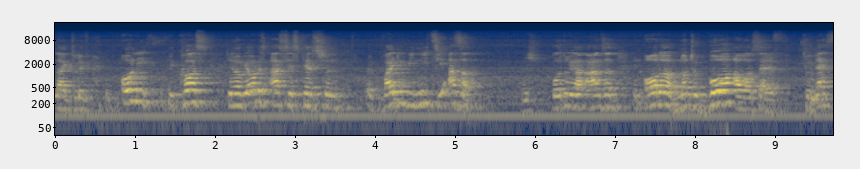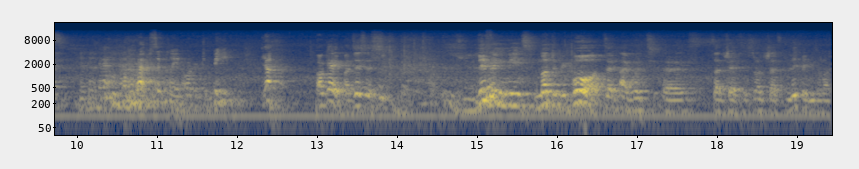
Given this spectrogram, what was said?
like to live. Only because, you know, we always ask this question, why do we need the other? Nicht? Baudrillard answered, in order not to bore ourselves to death. Perhaps simply in order to be. Yeah, okay, but this is, living means not to be bored, that I would uh, suggest. It's not just living, so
